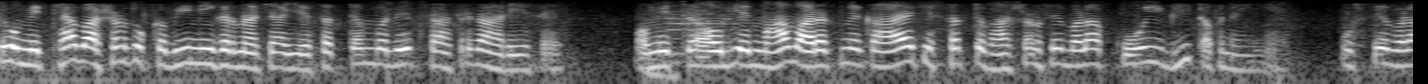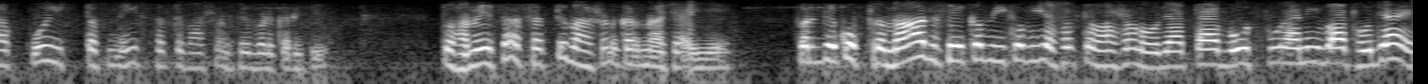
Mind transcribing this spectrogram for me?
तो मिथ्या भाषण तो कभी नहीं करना चाहिए। सत्यम वदेत शास्त्र का हरीश है। और मिथ्या और ये महाभारत में कहा है कि सत्य भाषण से बड़ा कोई भी तप नहीं है। उससे बड़ा कोई तप नहीं सत्य भाषण से बढ़कर के। तो हमेशा सत्य भाषण करना चाहिए। पर देखो प्रमाद से कभी कभी असत्य भाषण हो जाता है, बहुत पुरानी बात हो जाए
